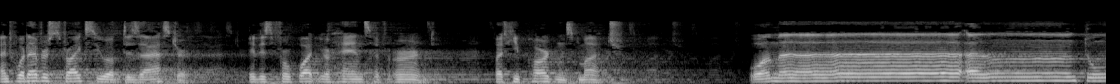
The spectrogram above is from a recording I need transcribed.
And whatever strikes you of disaster, it is for what your hands have earned, but he pardons much. وما أنتم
